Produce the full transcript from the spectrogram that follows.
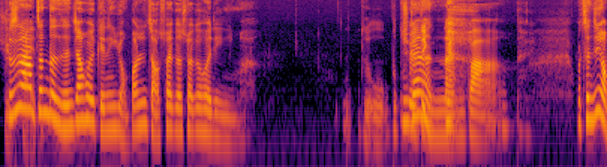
举可是牌的，他真的人家会给你拥抱，你找帅哥，帅哥会理你吗？我不应确定，该很难吧？我曾经有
